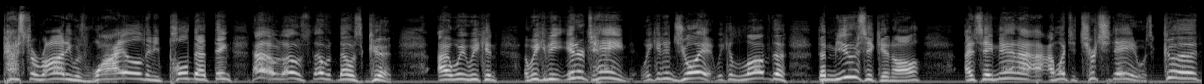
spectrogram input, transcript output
Pastor Rod, he was wild and he pulled that thing. That, that was, that was, that was good. Uh, we, we, can, we can be entertained. We can enjoy it. We can love the, the music and all. And say, man, I, I went to church today. It was good.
